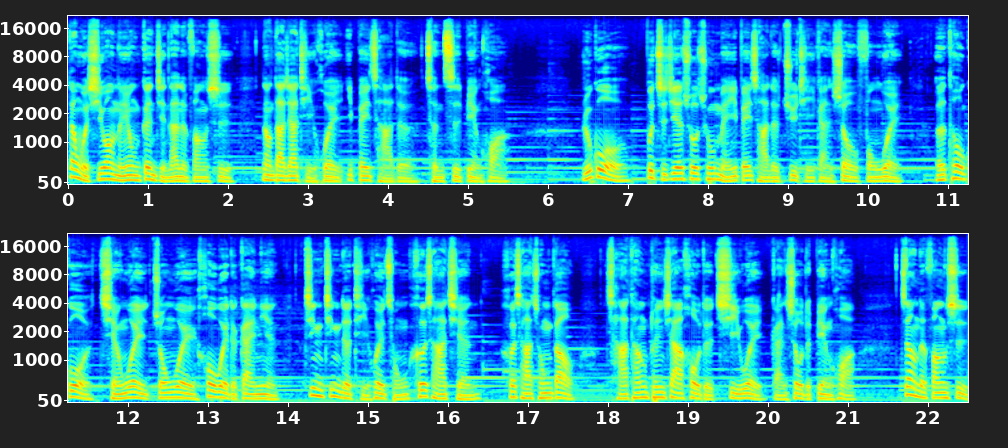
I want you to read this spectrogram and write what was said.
但我希望能用更简单的方式，让大家体会一杯茶的层次变化。如果不直接说出每一杯茶的具体感受风味，而透过前味、中味、后味的概念，静静的体会从喝茶前、喝茶冲到茶汤吞下后的气味感受的变化，这样的方式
